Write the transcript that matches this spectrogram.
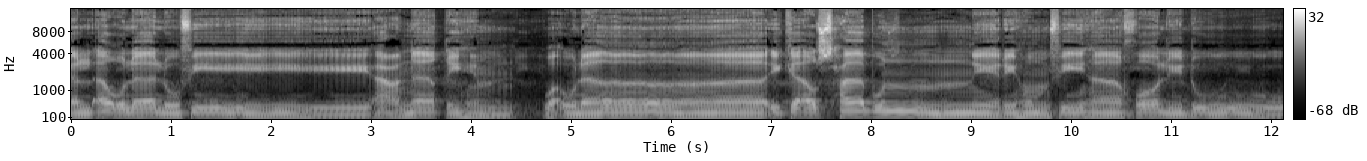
الأغلال في أعناقهم وأولئك أصحاب النير هم فيها خالدون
